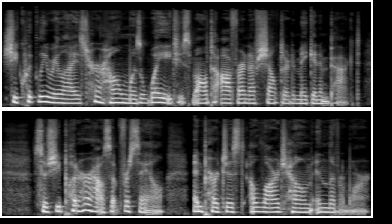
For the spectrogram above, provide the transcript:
she quickly realized her home was way too small to offer enough shelter to make an impact. So she put her house up for sale and purchased a large home in Livermore.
